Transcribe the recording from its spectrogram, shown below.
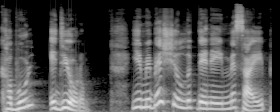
kabul ediyorum. 25 yıllık deneyime sahip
